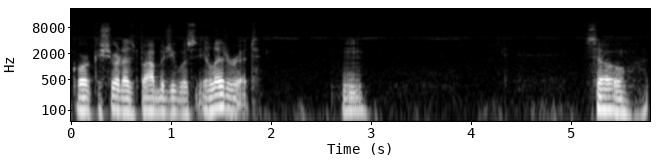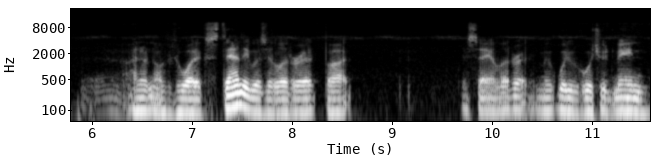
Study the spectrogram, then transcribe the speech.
Gorkishordas Babaji was illiterate Hmm. So, uh, I don't know to what extent he was illiterate, but they say illiterate, which would mean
